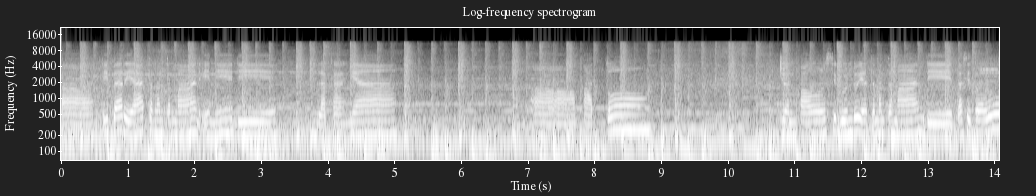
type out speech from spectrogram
uh, Tibar ya teman-teman. Ini di belakangnya uh, patung John Paul Segundo ya teman-teman di Tasitolu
